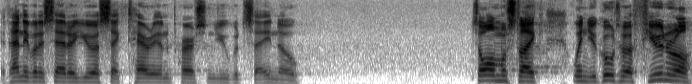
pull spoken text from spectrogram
If anybody said, Are you a sectarian person? you would say no. It's almost like when you go to a funeral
